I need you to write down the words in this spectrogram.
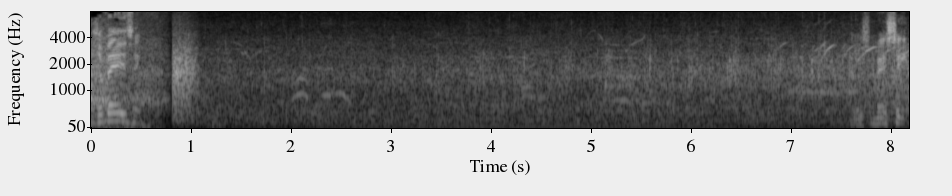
It's amazing. Here's Messi.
